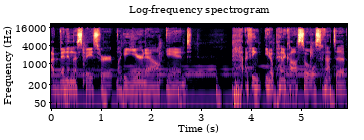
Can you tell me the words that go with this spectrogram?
I've been in this space for like a year now, and I think you know Pentecostals, not to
